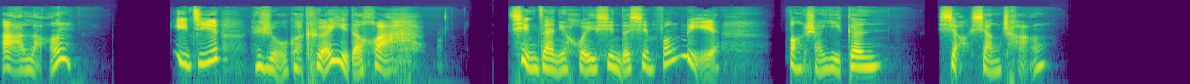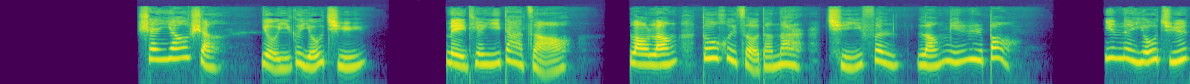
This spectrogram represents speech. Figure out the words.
阿郎，以及如果可以的话，请在你回信的信封里。放上一根小香肠。山腰上有一个邮局，每天一大早，老狼都会走到那儿取一份《狼民日报》，因为邮局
